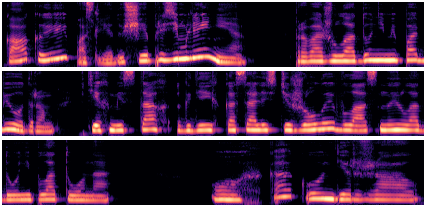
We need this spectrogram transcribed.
как и последующее приземление. Провожу ладонями по бедрам, в тех местах, где их касались тяжелые властные ладони Платона. Ох, как он держал!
